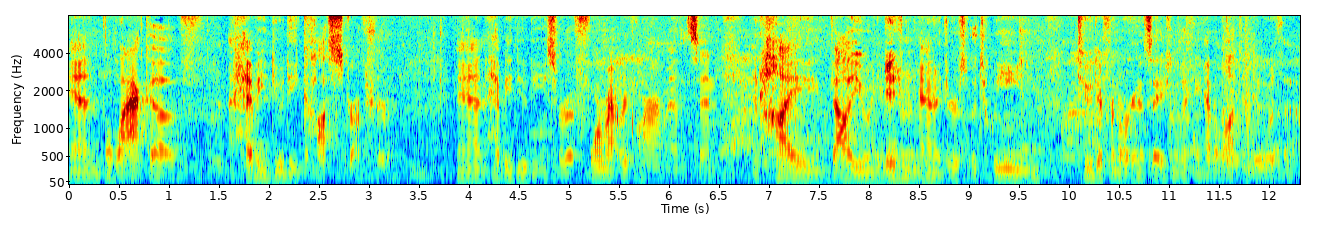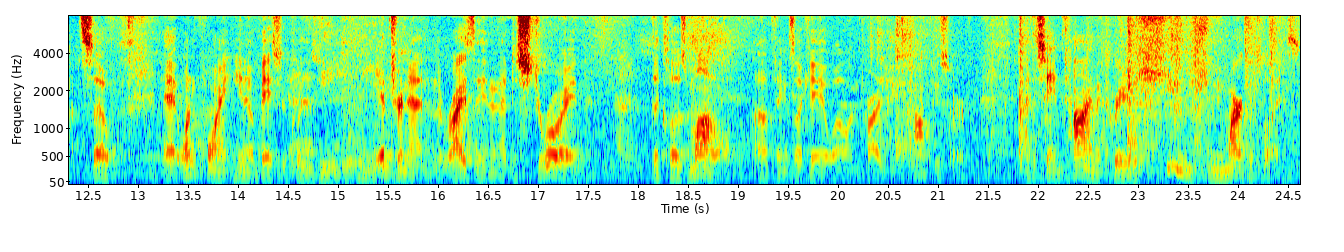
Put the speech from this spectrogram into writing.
and the lack of a heavy-duty cost structure and heavy-duty sort of format requirements and, and high-value engagement managers between two different organizations, I think had a lot to do with that. So at one point, you know, basically the, the internet and the rise of the internet destroyed the closed model of things like AOL and Prodigy and CompuServe. At the same time, it created a huge new marketplace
